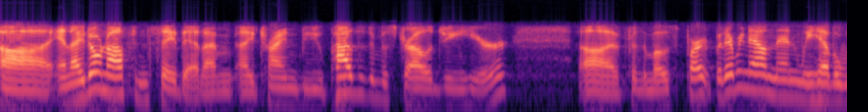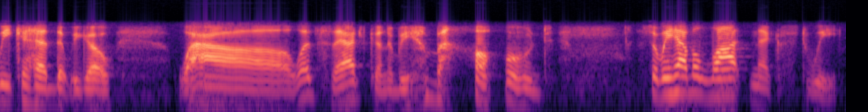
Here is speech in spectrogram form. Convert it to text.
Uh, and I don't often say that. I'm, I try and do positive astrology here uh, for the most part, but every now and then we have a week ahead that we go, wow, what's that going to be about? So we have a lot next week,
